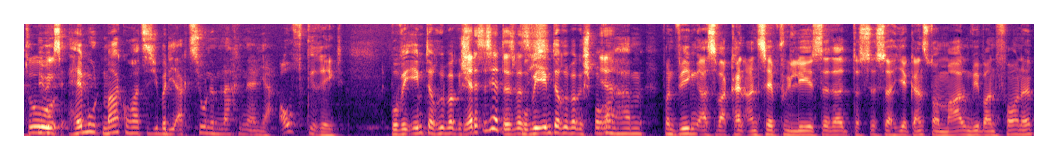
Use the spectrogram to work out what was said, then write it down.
Du- übrigens, Helmut Marko hat sich über die Aktion im Nachhinein ja aufgeregt. Wo wir eben darüber, ges Ja, ja das, wo wir eben darüber gesprochen Ja. haben, von wegen, ah, es war kein Unsafe Release, da- das ist ja hier ganz normal und wir waren vorne.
